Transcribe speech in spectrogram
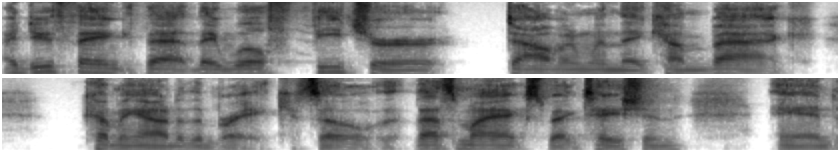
I do think that they will feature Dalvin when they come back coming out of the break. So that's my expectation. And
